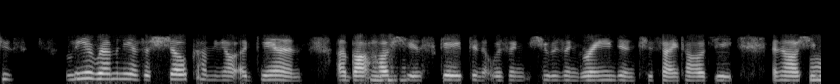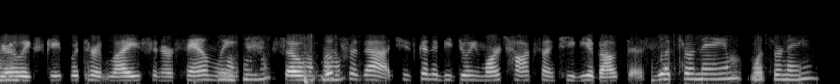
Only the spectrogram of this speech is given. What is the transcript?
She's Leah Remini has a show coming out again about how Mhm. she escaped and it was in, she was ingrained into Scientology and how she Mhm. barely escaped with her life and her family. Mhm. So look for that. She's going to be doing more talks on TV about this. What's her name? What's her name?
